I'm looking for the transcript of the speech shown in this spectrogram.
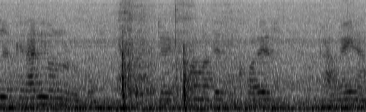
তেলের ঘেরানি অন্যরকম এটা একটু আমাদের ঘরের ভাঙাই না।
